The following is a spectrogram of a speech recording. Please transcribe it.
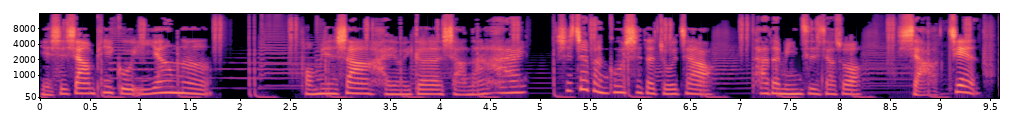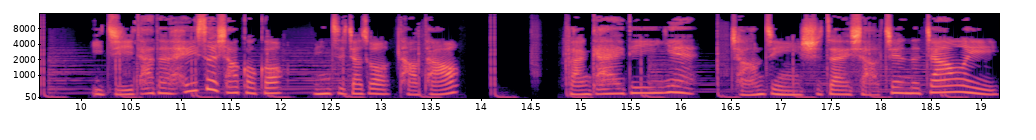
也是像屁股一样呢。封面上还有一个小男孩，是这本故事的主角，他的名字叫做小健，以及他的黑色小狗狗，名字叫做淘淘。翻开第一页，场景是在小健的家里。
